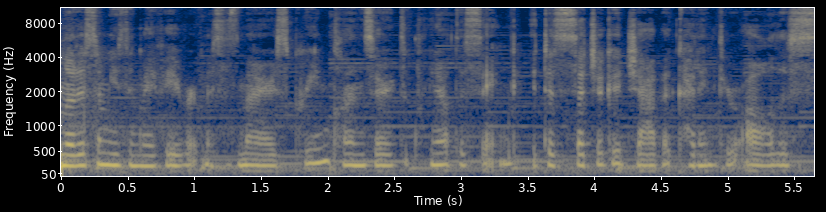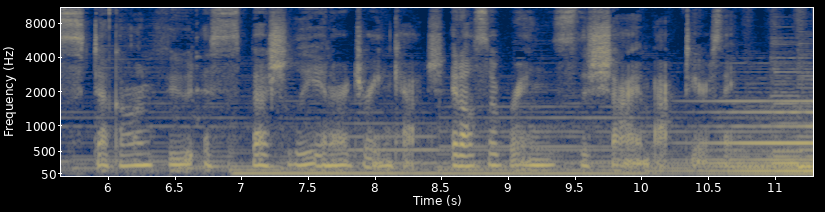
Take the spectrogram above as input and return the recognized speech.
Notice I'm using my favorite Mrs. Meyer's cream cleanser to clean out the sink. It does such a good job at cutting through all the stuck on food, especially in our drain catch. It also brings the shine back to your sink.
